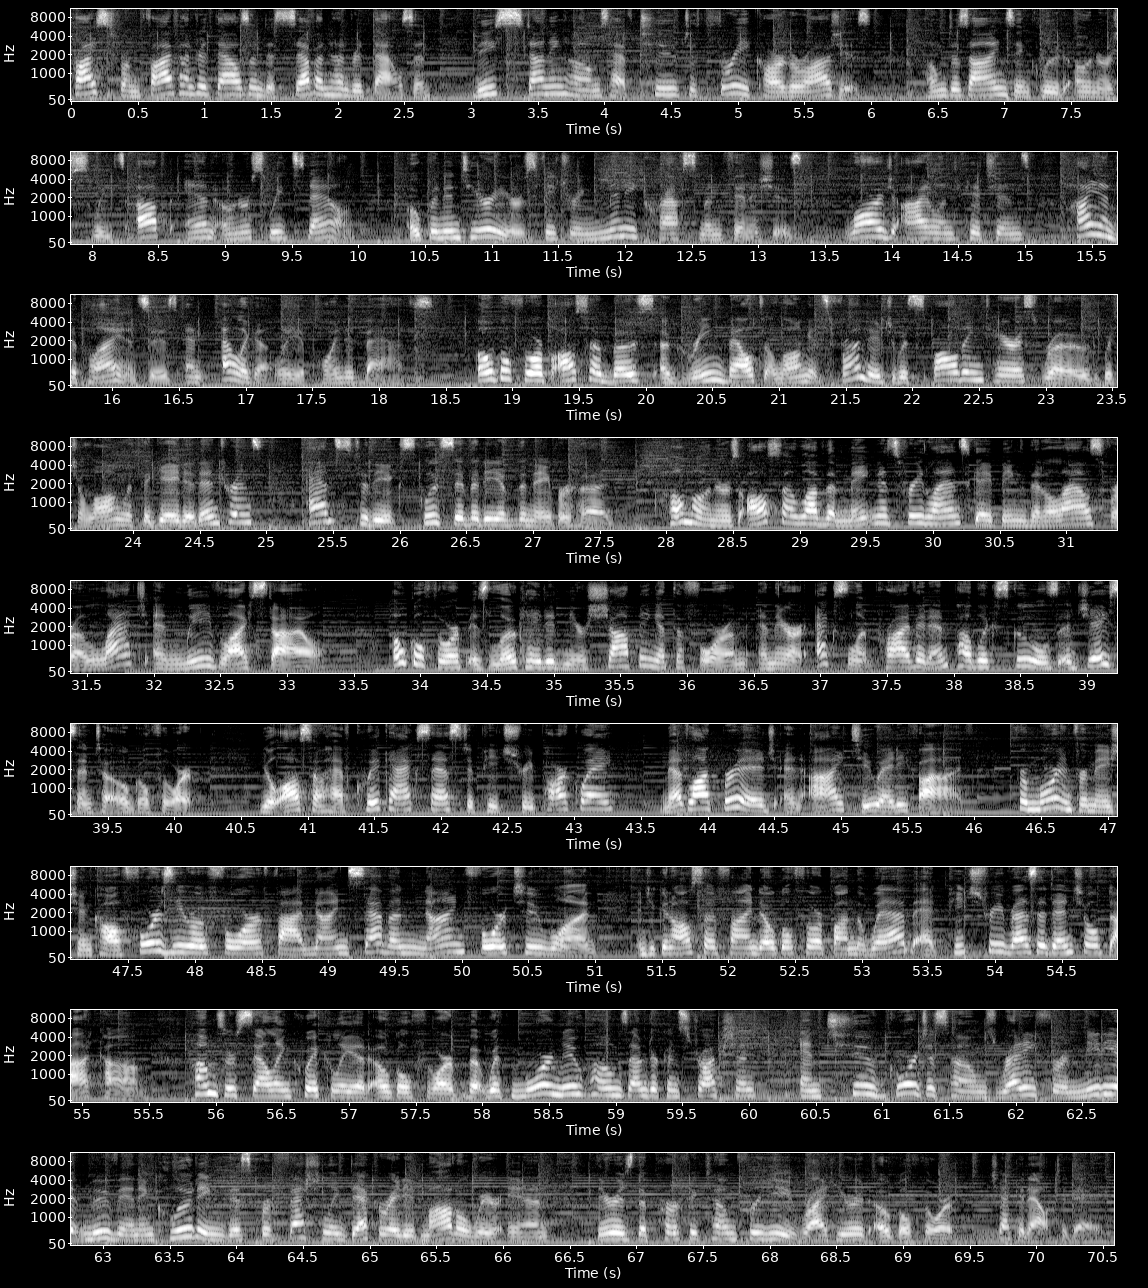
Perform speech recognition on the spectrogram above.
Priced from 500,000 to 700,000, these stunning homes have two to three car garages. Home designs include owner suites up and owner suites down. Open interiors featuring many craftsman finishes, large island kitchens, high-end appliances, and elegantly appointed baths. Oglethorpe also boasts a green belt along its frontage with Spalding Terrace Road, which along with the gated entrance, adds to the exclusivity of the neighborhood. Homeowners also love the maintenance-free landscaping that allows for a latch and leave lifestyle. Oglethorpe is located near shopping at the Forum and there are excellent private and public schools adjacent to Oglethorpe. You'll also have quick access to Peachtree Parkway, Medlock Bridge, and I-285. For more information, call 404-597-9421. And you can also find Oglethorpe on the web at peachtreeresidential.com. Homes are selling quickly at Oglethorpe, but with more new homes under construction and two gorgeous homes ready for immediate move-in, including this professionally decorated model we're in, there is the perfect home for you right here at Oglethorpe. Check it out today.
